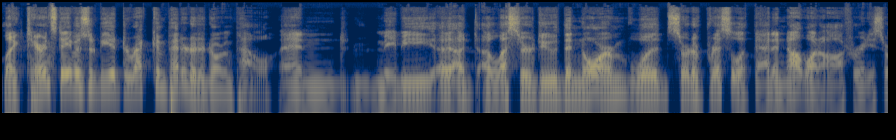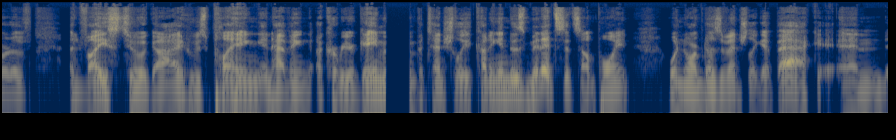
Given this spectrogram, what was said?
like Terrence Davis would be a direct competitor to Norman Powell. And maybe a, a lesser dude than Norm would sort of bristle at that and not want to offer any sort of advice to a guy who's playing and having a career game and potentially cutting into his minutes at some point when Norm does eventually get back. And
